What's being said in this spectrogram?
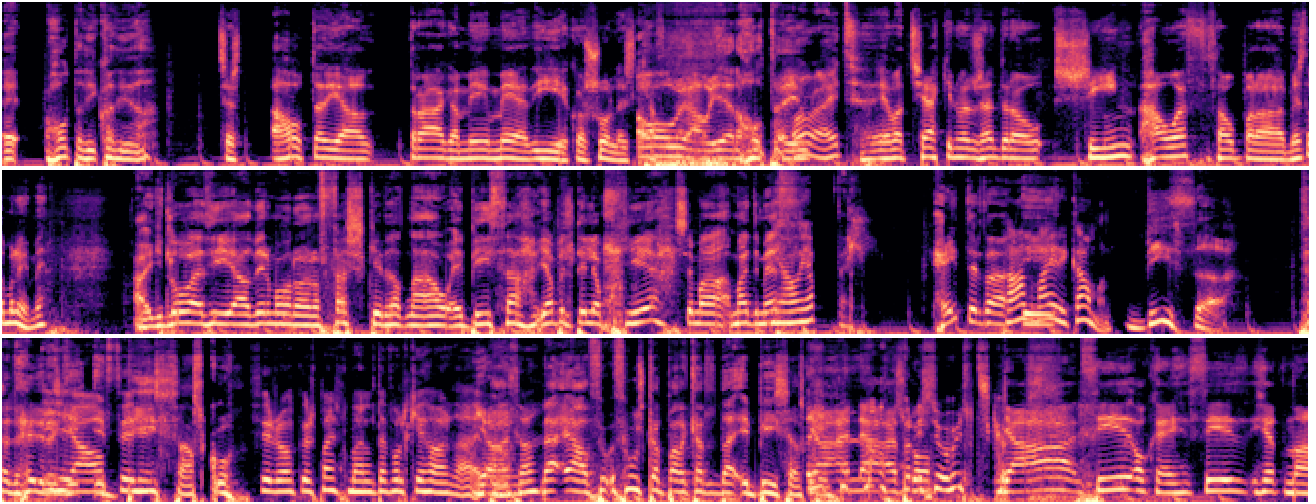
e, Hóta því, hvað því það? Sest, að hóta því að draga mig með í eitthvað svoleiðis Ó já, ég er að hóta því. Alright, ef að check-in verður sendur á Seen HF þá bara minnstamáli mig. Ég get lofaði því að við erum að fara að vera feskir þarna á Ibiza. Jafnvel Dilja P sem að mæti með. Já, jafnvel. Heitir það Það í væri gaman. Ibiza Þetta heitir ekki Já, fyrir- Ibiza sko Fyrir okkur spænskumælanda fólki þá er það Já, Ibiza. Nei, já, þú, þú skal bara kalla þetta Ibiza sko. Já, en að Bara sko, eins og þú vilt, sko. Já, þið, ok, þið hérna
